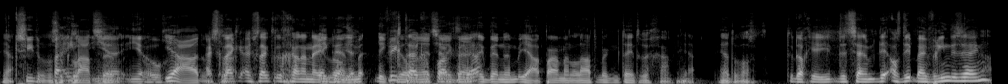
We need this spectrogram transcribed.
Ja, ik zie de dat was pijn ook het laatste. in, je, in je ogen. Ja, dat Hij is gelijk, hij is gelijk teruggegaan naar ik Nederland. ben, ik Vliegtuig net zeggen, ik ben, gepakt, ik ben, eh, ja, een paar maanden later ben ik meteen teruggegaan. Ja, ja dat was het. Toen dacht je, dit zijn, dit- als dit mijn vrienden zijn...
